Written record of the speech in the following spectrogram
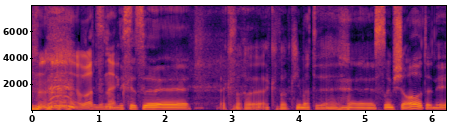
What's כאילו, next? כזה, אה, כבר, אה, כבר כמעט אה, 20 שעות, אני...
